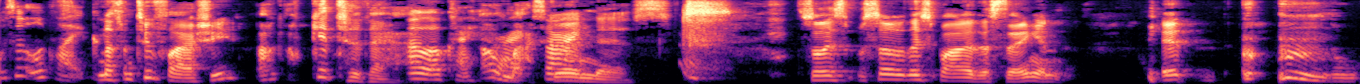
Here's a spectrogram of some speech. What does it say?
What's it look like? Nothing too flashy. I'll, I'll get to that. Oh, okay. Oh All right, my Sorry. goodness! So they so they spotted this thing, and it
